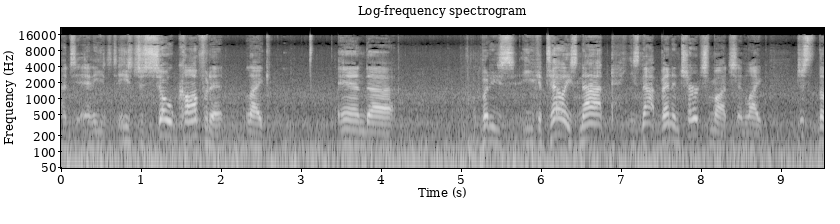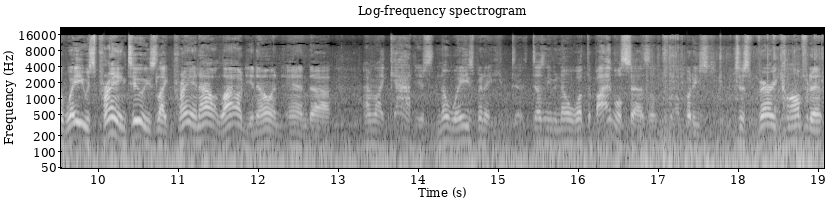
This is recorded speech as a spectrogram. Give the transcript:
and he's he's just so confident, like, and uh, but he's you could tell he's not he's not been in church much, and like just the way he was praying too. He's like praying out loud, you know, and and uh, I'm like, God, there's no way he's been. A, he doesn't even know what the Bible says, but he's just very confident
